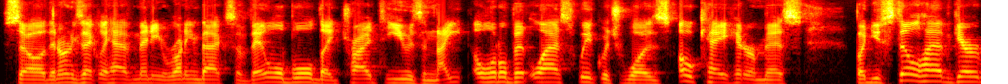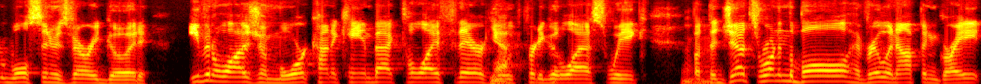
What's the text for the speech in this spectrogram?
so they don't exactly have many running backs available. They tried to use Knight a little bit last week, which was okay, hit or miss. But you still have Garrett Wilson, who's very good. Even Elijah Moore kind of came back to life there. He Yeah. looked pretty good last week. But Mhm. the Jets running the ball have really not been great.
